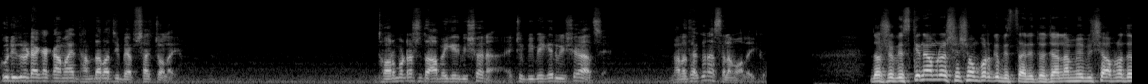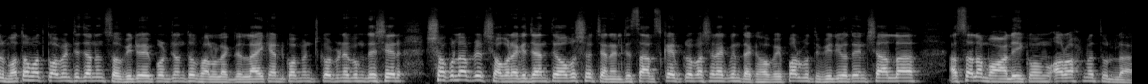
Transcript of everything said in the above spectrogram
কোটি কোটি টাকা কামায় ধান্দাবাজি ব্যবসা চলায়। ধর্মটা শুধু আবেগের বিষয় না, একটু বিবেকের বিষয় আছে। ভালো থাকুন, আসসালামু আলাইকুম। দর্শক, স্ক্রিনে আমরা সে সম্পর্কে বিস্তারিত জানলাম। এই বিষয়ে আপনাদের মতামত কমেন্টে জানান। সো, ভিডিও এই পর্যন্ত। ভালো লাগলে লাইক অ্যান্ড কমেন্ট করবেন এবং দেশের সকল আপডেট সবার আগে জানতে অবশ্যই চ্যানেলটি সাবস্ক্রাইব করে পাশে রাখবেন। দেখা হবে পরবর্তী ভিডিওতে, ইনশাআল্লাহ। আসসালামু আলাইকুম আ রহমতুল্লাহ।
